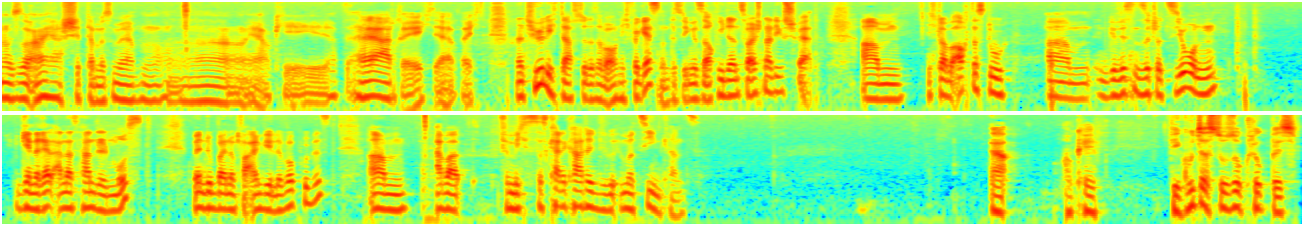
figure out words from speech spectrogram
und dann bist du so, ah ja, shit, da müssen wir, hm, ah, ja, okay, er hat recht, er hat recht. Natürlich darfst du das aber auch nicht vergessen und deswegen ist es auch wieder ein zweischneidiges Schwert. Ähm, ich glaube auch, dass du ähm, in gewissen Situationen generell anders handeln musst, wenn du bei einem Verein wie Liverpool bist. Ähm, aber für mich ist das keine Karte, die du immer ziehen kannst. Ja, okay. Wie gut, dass du so klug bist.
